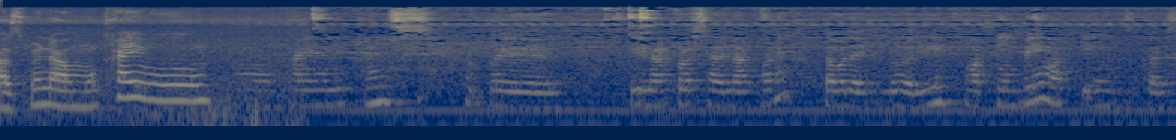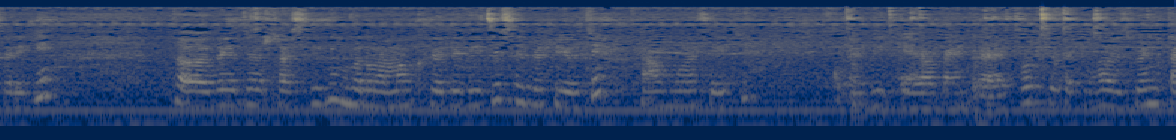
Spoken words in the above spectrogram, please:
हजबैंड आ खाइबू सारा कर सारापर तब जाइली मटिंग मटिंग कर सारिकी तो ये जस्ट आसिक मोर मामा खोली दीजिए से बेटे पीओे आ मुझे ठेवाई ड्राए फ्रुट्स जोटा हजबैंड का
